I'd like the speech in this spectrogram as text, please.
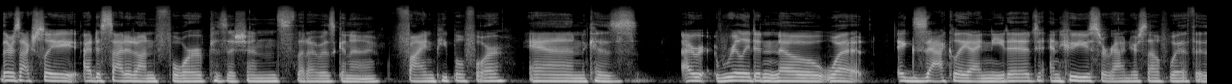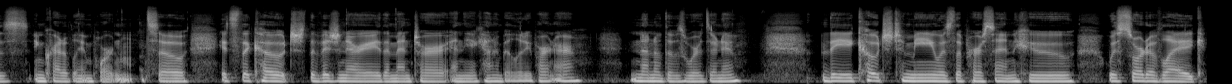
There's actually, I decided on four positions that I was going to find people for. And because I really didn't know what exactly I needed, and who you surround yourself with is incredibly important. So it's the coach, the visionary, the mentor, and the accountability partner. None of those words are new. The coach to me was the person who was sort of like,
